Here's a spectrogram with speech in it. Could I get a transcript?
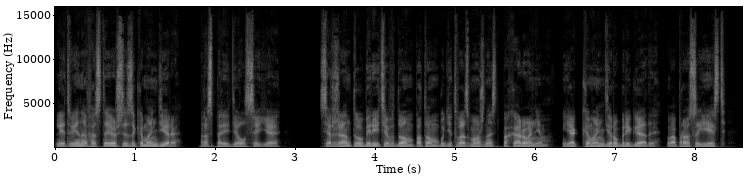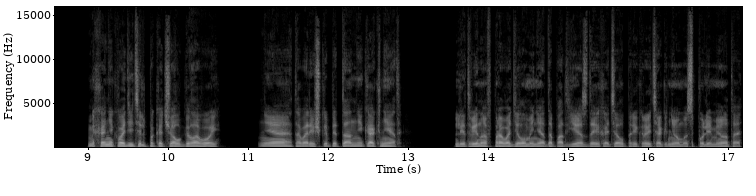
«Литвинов, остаешься за командира», — распорядился я. «Сержанта уберите в дом, потом будет возможность похороним. Я к командиру бригады. Вопросы есть?» Механик-водитель покачал головой. «Не, товарищ капитан, никак нет. Литвинов проводил меня до подъезда и хотел прикрыть огнем из пулемета,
